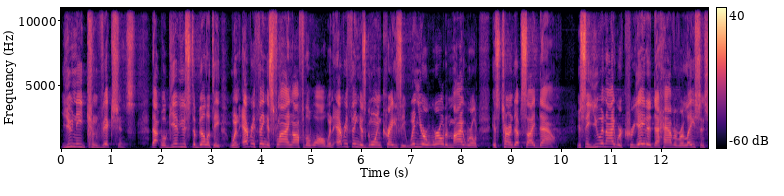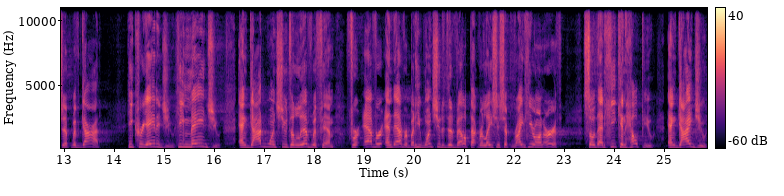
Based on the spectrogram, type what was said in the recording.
You need convictions that will give you stability when everything is flying off the wall, when everything is going crazy, when your world and my world is turned upside down. You see, you and I were created to have a relationship with God. He created you, He made you, and God wants you to live with Him forever and ever. But He wants you to develop that relationship right here on earth so that He can help you and guide you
